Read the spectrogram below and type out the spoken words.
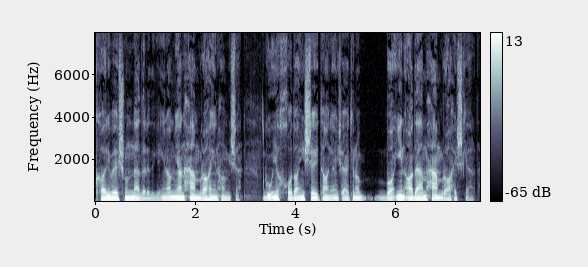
کاری بهشون نداره دیگه. اینا میان همراه اینها میشن. گویی خدا این شیطان یا این شیاطین رو با این آدم همراهش کردن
